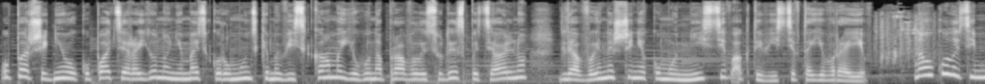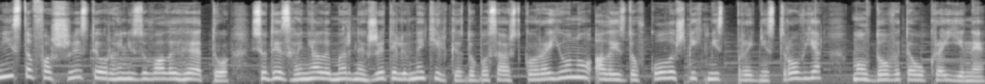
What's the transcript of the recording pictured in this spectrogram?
У перші дні окупації району німецько-румунськими військами його направили сюди спеціально для винищення комуністів, активістів та євреїв. На околиці міста фашисти організували гетто. Сюди зганяли мирних жителів не тільки з Добосарського району, але й з довколишніх міст Придністров'я, Молдови та України.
